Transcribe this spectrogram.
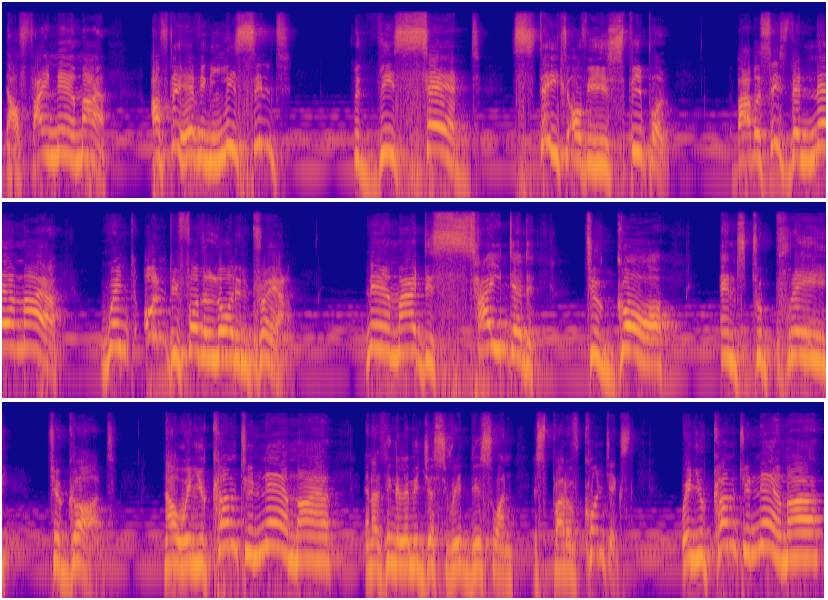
now find Nehemiah after having listened to this sad state of his people. The Bible says that Nehemiah went on before the Lord in prayer. Nehemiah decided to go and to pray to God. Now, when you come to Nehemiah, and I think let me just read this one as part of context. When you come to Nehemiah,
